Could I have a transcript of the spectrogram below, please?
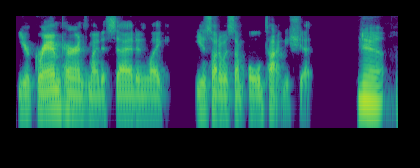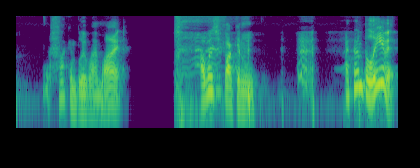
your grandparents might have said, and like you just thought it was some old timey shit. yeah. It fucking blew my mind. I was fucking, I couldn't believe it.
